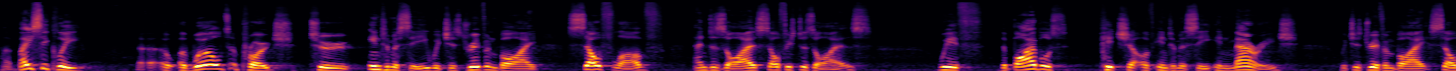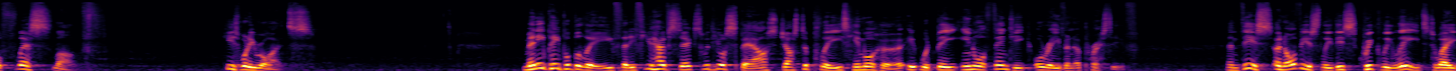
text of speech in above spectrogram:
uh, basically a, a world's approach to intimacy, which is driven by self love and desires, selfish desires, with the Bible's picture of intimacy in marriage, which is driven by selfless love. Here's what he writes Many people believe that if you have sex with your spouse just to please him or her, it would be inauthentic or even oppressive. And this, and obviously, this quickly leads to a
